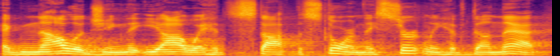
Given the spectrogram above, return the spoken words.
acknowledging that Yahweh had stopped the storm. They certainly have done that.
